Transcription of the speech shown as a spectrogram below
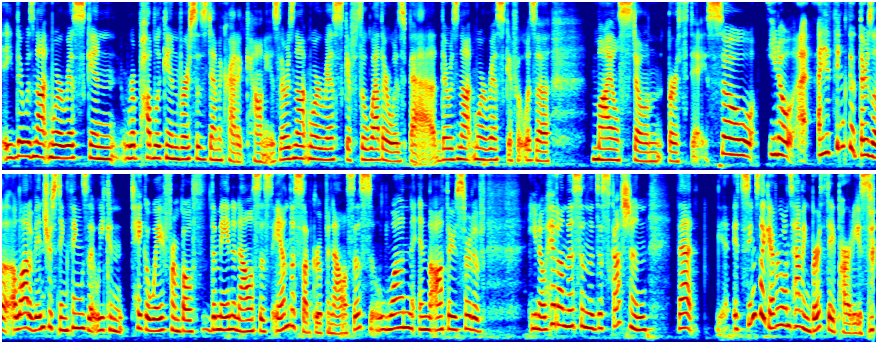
eh, there was not more risk in Republican versus Democratic counties. There was not more risk if the weather was bad. There was not more risk if it was a milestone birthday. So, you know, I, I think that there's a, a lot of interesting things that we can take away from both the main analysis and the subgroup analysis. One, and the authors sort of, you know, hit on this in the discussion that it seems like everyone's having birthday parties.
